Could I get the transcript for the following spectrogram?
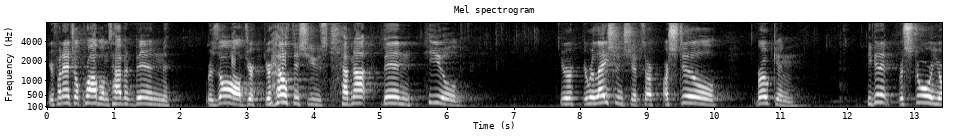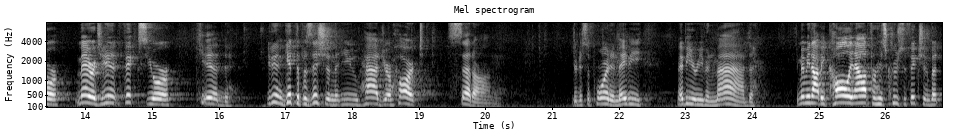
Your financial problems haven't been resolved. Your, your health issues have not been healed. Your, your relationships are, are still broken. He didn't restore your marriage. He didn't fix your kid. You didn't get the position that you had your heart set on. You're disappointed. Maybe Maybe you're even mad. You may not be calling out for his crucifixion, but,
